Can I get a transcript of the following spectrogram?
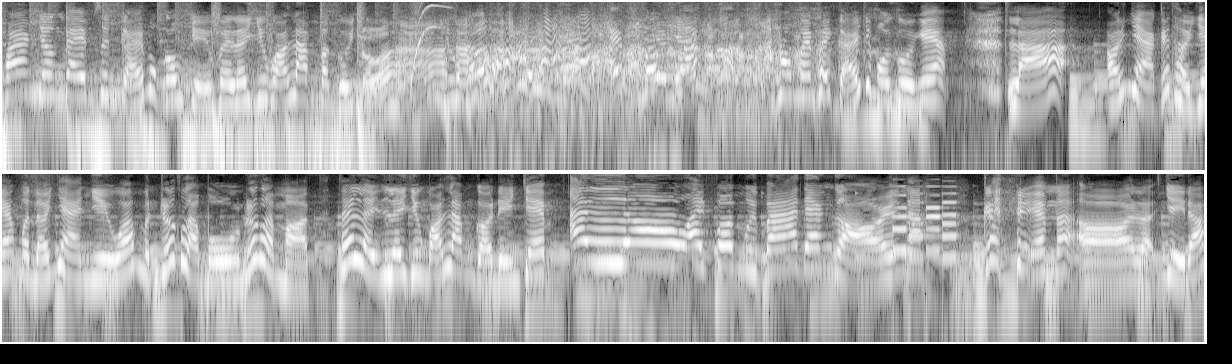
Khoan nhân đây em xin kể một câu chuyện về Lê Dương Bảo Lâm và người chị nữa hả? Em Không em phải kể cho mọi người nghe. Là ở nhà cái thời gian mình ở nhà nhiều á Mình rất là buồn, rất là mệt. Thế là Lê Dương Bảo Lâm gọi điện cho em Alo, iPhone 13 đang gọi nè. Cái em nói ờ là gì đó.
